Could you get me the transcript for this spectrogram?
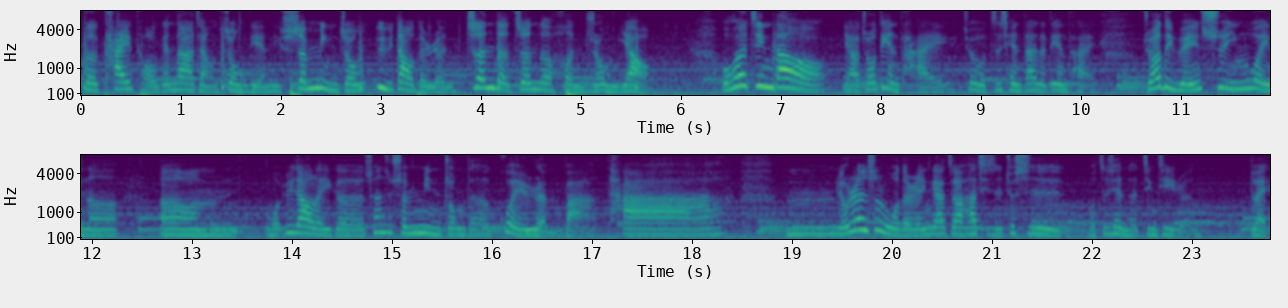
个开头跟大家讲的重点，你生命中遇到的人真的真的很重要。我会进到亚洲电台，就我之前待的电台，主要的原因是因为呢，嗯，我遇到了一个算是生命中的贵人吧，他。嗯，有认识我的人应该知道，他其实就是我之前的经纪人，对，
